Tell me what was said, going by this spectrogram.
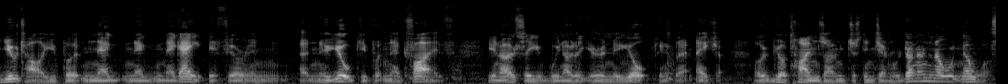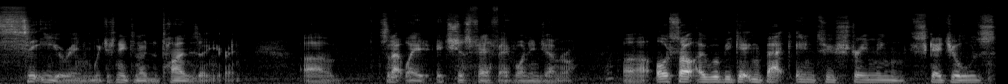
Utah, you put neg neg neg eight. If you're in uh, New York, you put neg five. You know, so you, we know that you're in New York, things of that nature, or your time zone just in general. Don't even know know what city you're in. We just need to know the time zone you're in. Um, so that way, it's just fair for everyone in general. Uh, also, I will be getting back into streaming schedules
